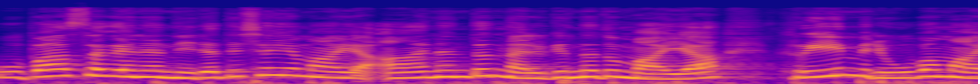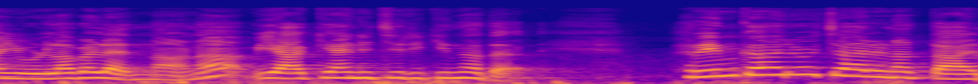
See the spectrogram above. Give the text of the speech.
ഉപാസകന് നിരതിശയമായ ആനന്ദം നൽകുന്നതുമായ ഹ്രീം രൂപമായുള്ളവൾ എന്നാണ് വ്യാഖ്യാനിച്ചിരിക്കുന്നത്. ഹ്രീംകാരോച്ചാരണത്താൽ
